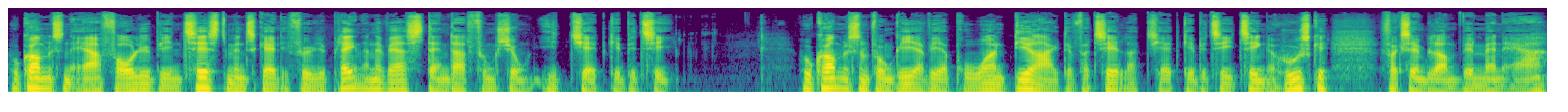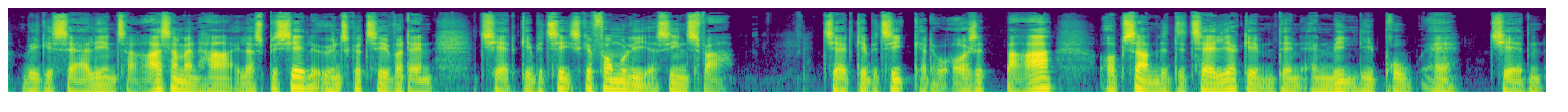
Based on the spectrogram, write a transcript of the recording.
Hukommelsen er forløbig en test, men skal ifølge planerne være standardfunktion i ChatGPT. Hukommelsen fungerer ved, at brugeren direkte fortæller ChatGPT ting at huske, f.eks. om, hvem man er, hvilke særlige interesser man har, eller specielle ønsker til, hvordan ChatGPT skal formulere sine svar. ChatGPT kan dog også bare opsamle detaljer gennem den almindelige brug af chatten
